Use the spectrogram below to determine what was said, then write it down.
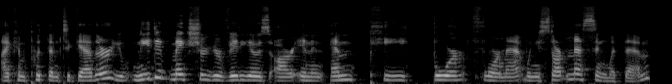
I can put them together. You need to make sure your videos are in an MP 4 format when you start messing with them.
